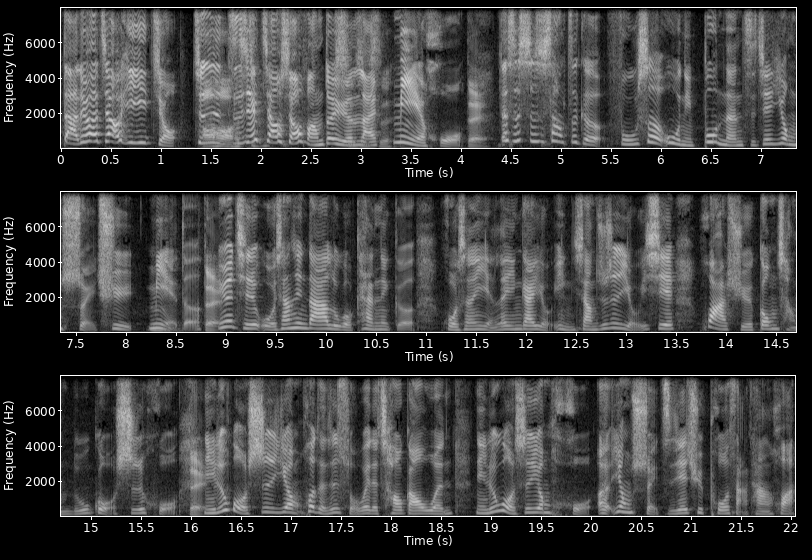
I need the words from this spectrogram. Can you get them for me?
打电话叫一一九，就是直接叫消防队员来灭火。对，但是事实上，这个辐射物你不能直接用水去灭的。对，因为其实我相信大家如果看那个《火神的眼泪》，应该有印象，就是有一些化学工厂如果失火，对，你如果是用或者是所谓的超高温，你如果是用火呃用水直接去泼洒它的话，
